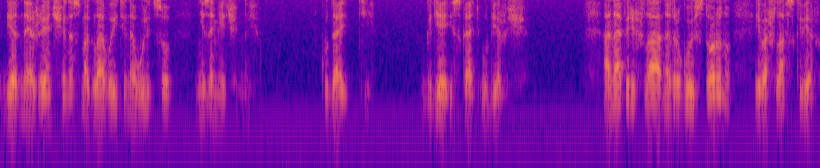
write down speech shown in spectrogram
Бедная женщина смогла выйти на улицу незамеченной. Куда идти? Где искать убежище? Она перешла на другую сторону и вошла в сквер.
